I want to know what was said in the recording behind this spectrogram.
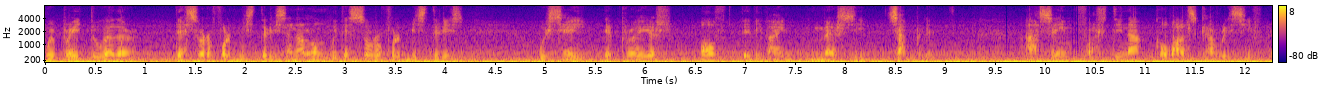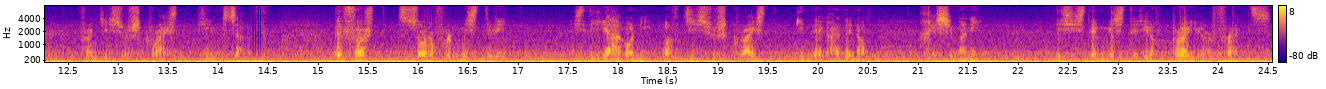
we pray together the sorrowful mysteries, and along with the sorrowful mysteries, we say the prayers of the Divine Mercy Chaplet, as Saint Faustina Kowalska received from Jesus Christ Himself. The first sorrowful mystery is the agony of Jesus Christ in the Garden of Gethsemane. This is the mystery of prayer, friends.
